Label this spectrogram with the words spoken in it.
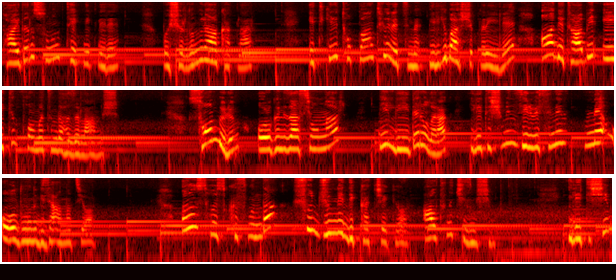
faydalı sunum teknikleri, başarılı mülakatlar, etkili toplantı yönetimi bilgi başlıkları ile adeta bir eğitim formatında hazırlanmış. Son bölüm organizasyonlar bir lider olarak iletişimin zirvesinin ne olduğunu bize anlatıyor. Ön söz kısmında şu cümle dikkat çekiyor. Altını çizmişim. İletişim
